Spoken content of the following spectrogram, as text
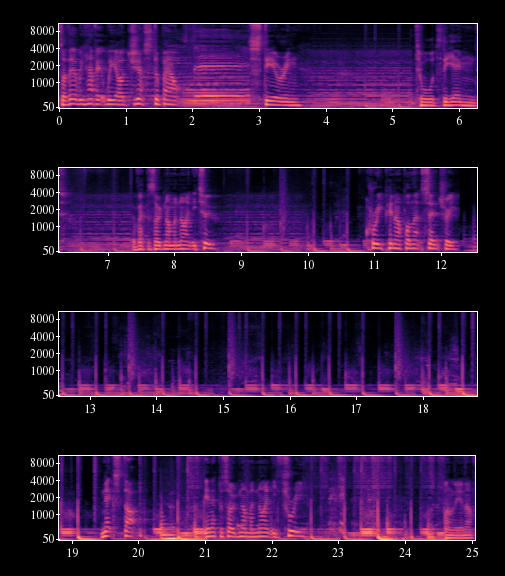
So there we have it. We are just about steering towards the end of episode number 92 creeping up on that century. Next up, in episode number 93, funnily enough,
